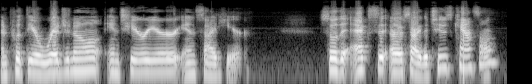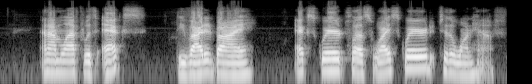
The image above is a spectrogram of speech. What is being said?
and put the original interior inside here. So the x, or sorry, the 2's cancel, and I'm left with x divided by x squared plus y squared to the 1 half.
